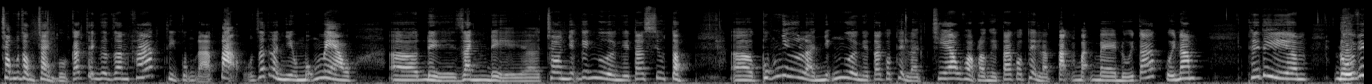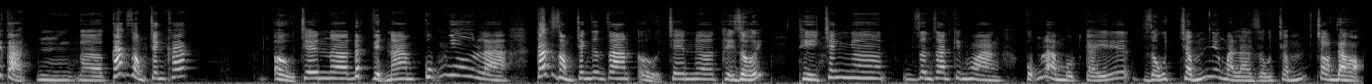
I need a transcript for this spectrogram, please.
trong dòng chảy của các tranh dân gian khác thì cũng đã tạo rất là nhiều mẫu mèo uh, để dành để uh, cho những cái người người ta siêu tập uh, cũng như là những người người ta có thể là treo hoặc là người ta có thể là tặng bạn bè đối tác cuối năm. Thế thì đối với cả ờ, các dòng tranh khác ở trên ờ, đất Việt Nam cũng như là các dòng tranh dân gian ở trên ờ, thế giới thì tranh dân gian kim hoàng cũng là một cái dấu chấm nhưng mà là dấu chấm tròn đỏ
